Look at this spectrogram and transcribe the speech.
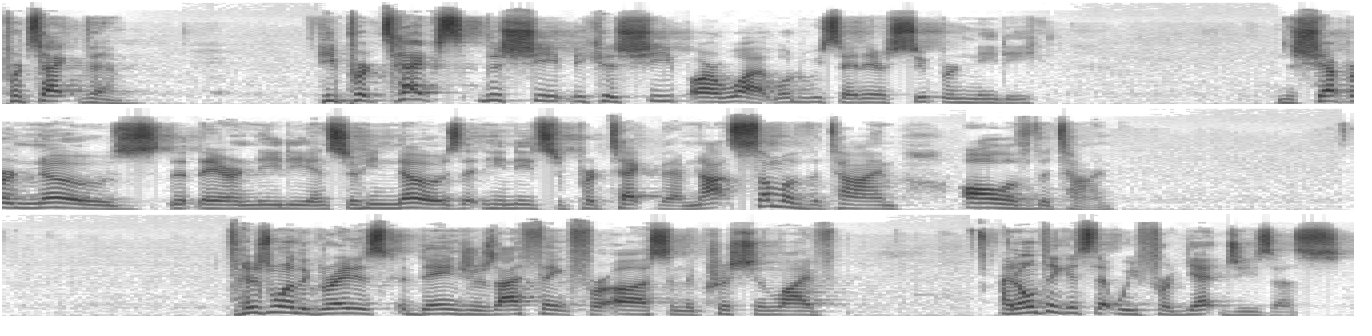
protect them. He protects the sheep because sheep are what? What do we say? They're super needy. The shepherd knows that they are needy, and so he knows that he needs to protect them, not some of the time, all of the time. Here's one of the greatest dangers, I think, for us in the Christian life. I don't think it's that we forget Jesus,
